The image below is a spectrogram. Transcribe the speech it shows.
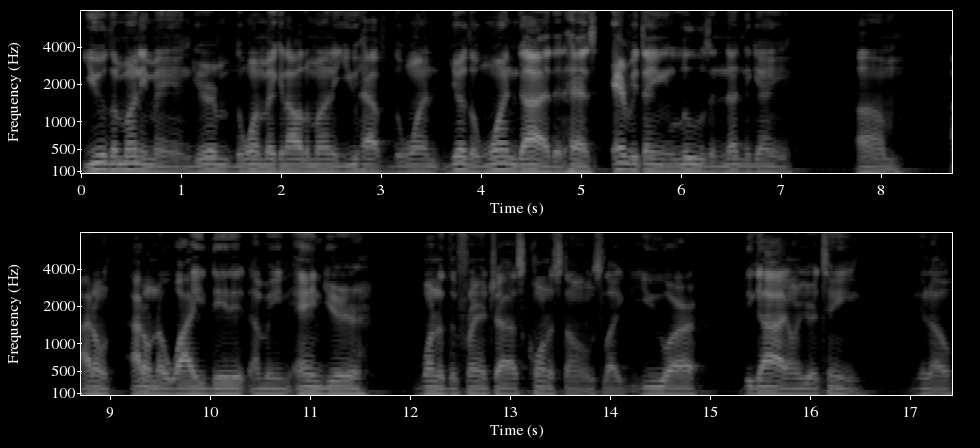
You're the money man. You're the one making all the money. You have the one. You're the one guy that has everything to lose and nothing to gain. Um, I don't. I don't know why he did it. I mean, and you're one of the franchise cornerstones. Like you are the guy on your team. You know,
